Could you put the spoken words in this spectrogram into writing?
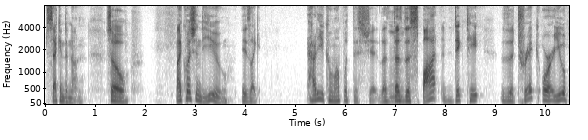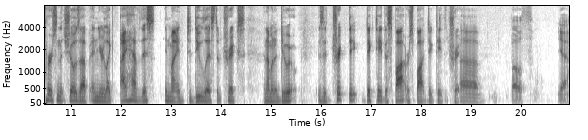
second to none. So my question to you is like, how do you come up with this shit? Does, Mm. does the spot dictate the trick, or are you a person that shows up and you're like, I have this in my to do list of tricks, and I'm gonna do it? Is it trick di- dictate the spot, or spot dictate the trick? Uh, both. Yeah.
